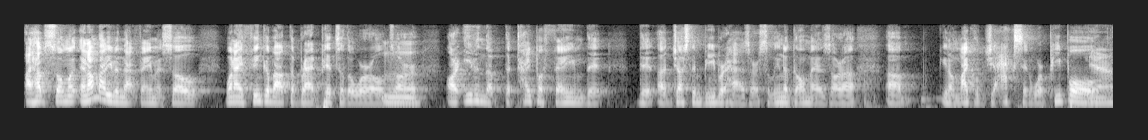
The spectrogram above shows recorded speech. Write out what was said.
I have so much, and I'm not even that famous. So when I think about the Brad Pitts of the world, or or even the the type of fame that that uh, Justin Bieber has, or Selena Gomez, or a um, you know Michael Jackson, where people Yeah.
